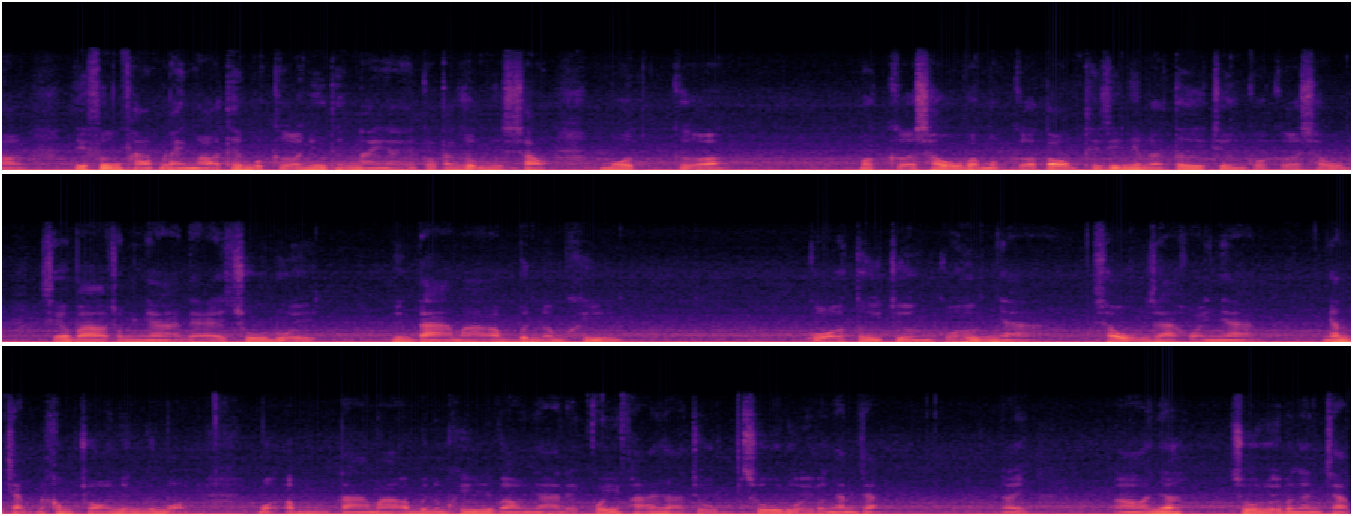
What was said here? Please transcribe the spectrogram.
Đó, thì phương pháp này mở thêm một cửa như thế này thì có tác dụng như sau. Một cửa một cửa xấu và một cửa tốt thì dĩ nhiên là từ trường của cửa xấu sẽ vào trong nhà để xua đuổi những tà ma âm binh âm khí của từ trường của hướng nhà xấu ra khỏi nhà ngăn chặn không cho những cái bọn bọn âm tà ma, âm binh âm khí vào nhà để quấy phá gia chủ, xua đuổi và ngăn chặn. Đấy, đó nhá, xua đuổi và ngăn chặn.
